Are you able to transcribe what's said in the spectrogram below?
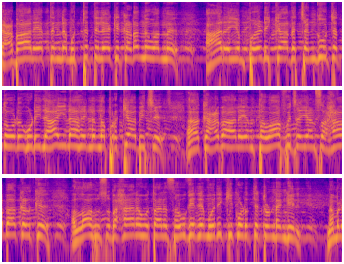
കാബാലയത്തിന്റെ മുറ്റത്തിലേക്ക് കടന്നു വന്ന് ആരെയും പേടിക്കാതെ ചങ്കൂറ്റത്തോടുകൂടി ലായിലാഹില്ലെന്ന് പ്രഖ്യാപിച്ച് ആ കാബാലയം തവാഫ് ചെയ്യാൻ സഹാബാക്കൾക്ക് അള്ളാഹു സുബാനഹു താല സൗകര്യം ഒരുക്കി കൊടുത്തിട്ടുണ്ടെങ്കിൽ നമ്മൾ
